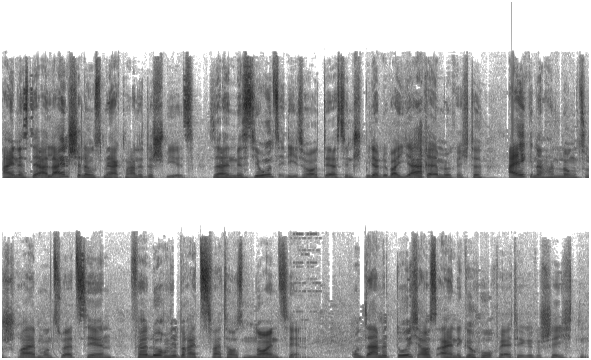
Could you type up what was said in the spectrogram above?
Eines der Alleinstellungsmerkmale des Spiels, sein Missionseditor, der es den Spielern über Jahre ermöglichte, eigene Handlungen zu schreiben und zu erzählen, verloren wir bereits 2019. Und damit durchaus einige hochwertige Geschichten.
